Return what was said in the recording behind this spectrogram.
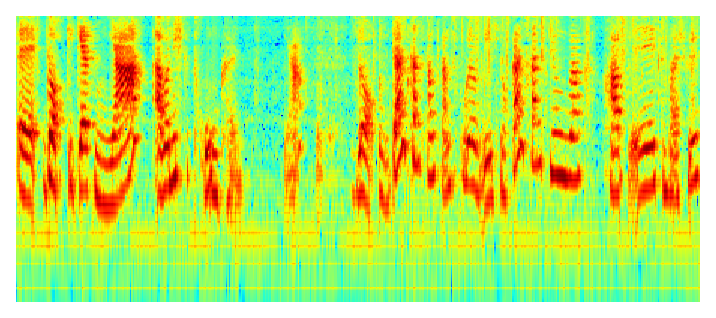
Äh, doch, gegessen ja, aber nicht getrunken. Ja. So, und ganz, ganz, ganz, ganz früher, wie ich noch ganz, ganz jung war, habe ich zum Beispiel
